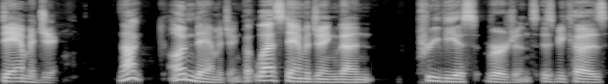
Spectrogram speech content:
damaging, not undamaging, but less damaging than previous versions is because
